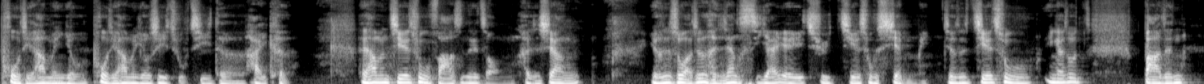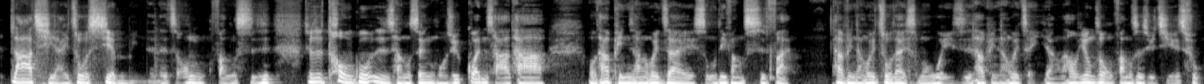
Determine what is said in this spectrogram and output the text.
破解他们游破解他们游戏主机的骇客，而他们接触法是那种很像。有人说啊，就是很像 CIA 去接触县民，就是接触应该说把人拉起来做县民的那种方式，就是透过日常生活去观察他哦，他平常会在什么地方吃饭，他平常会坐在什么位置，他平常会怎样，然后用这种方式去接触。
